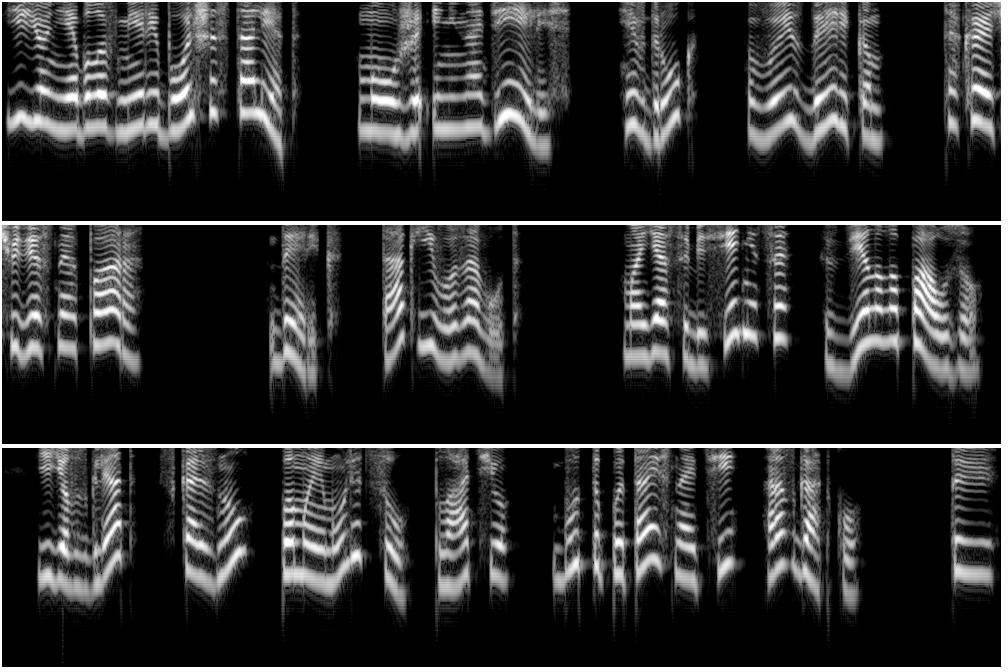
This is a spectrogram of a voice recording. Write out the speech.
Ее не было в мире больше ста лет. Мы уже и не надеялись. И вдруг вы с Дериком. Такая чудесная пара. Дерик, так его зовут. Моя собеседница сделала паузу. Ее взгляд скользнул по моему лицу, платью, будто пытаясь найти разгадку. «Ты...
